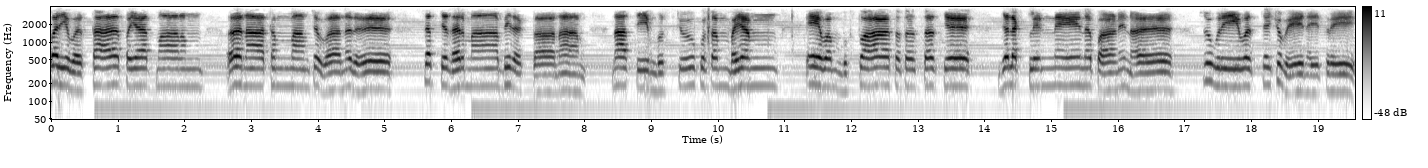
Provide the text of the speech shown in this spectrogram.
पर्यवस्थापयात्मानम् अनाथम् मां च वानर सत्यधर्माभिरक्तानाम् नास्ति मृत्युकृतम् भयम्। एवम् भुक्त्वा ततस्तस्य जलक्लिन्नेन पाणिन। सुग्रीवस्य शुभे नेत्रे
